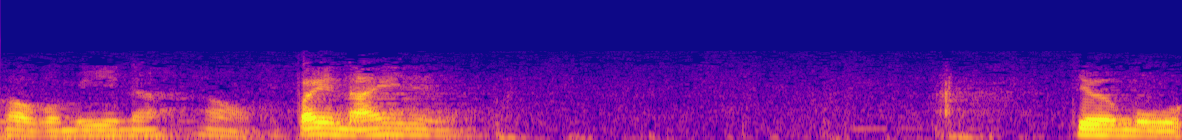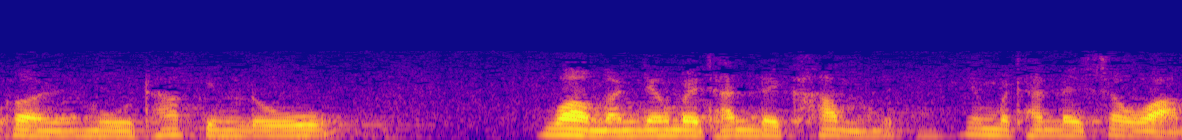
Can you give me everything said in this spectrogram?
เขาก็มีนะอ้าวไปไหนเนี่ยเจอหมูเขาหมูทักจึงรู้ ว่ามันยังไม่ทันได้ค่ำยังไม่ทันได้สว่าง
